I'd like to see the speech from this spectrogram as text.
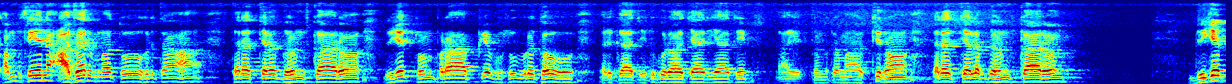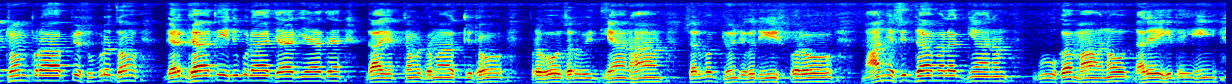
कंसेन अधर्मतो हृताः, तरच्चलध्वंस्कारो, द्विजत्वं प्राप्य सुव्रतौ। नरकातिगुराचार्यात् गायत्वं तमास्थितो तरच्चलब्धंस्कारो द्विजत्वं प्राप्य सुव्रतौ। गर्घाति इति कुलाचार्यात् गायत्वमतमास्थितो प्रभो सर्वविद्यानां, सर्वज्ञो जगदीश्वरो। नान्यसिद्धामलज्ञानं गुहमानो नरेहितैः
